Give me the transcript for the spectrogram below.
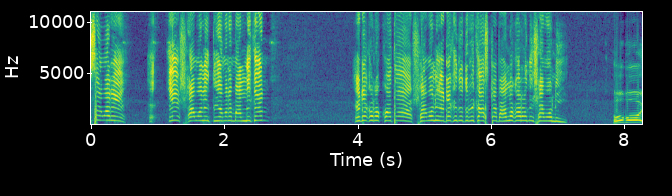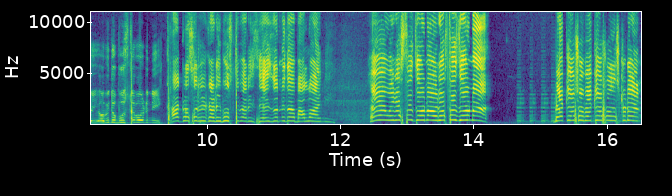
মারিস আমারে? এ- শ্যামলি তুই আমারে মারলি কেন? এটা কোনো কথা। শ্যামলি এটা কিন্তু তুমি কাজটা ভালো করনি শ্যামলি। ও বই আমি তো বুঝতে পারিনি। খাগড়াছড়ির গাড়ি বুঝতে পারিস এই জন্যই তো ভালো হয়নি। হ্যাঁ ওই রাস্তায় যেও না ওই রাস্তায় যেও না। ব্যাকে এসো ব্যাকে এসো স্টুডেন্ট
